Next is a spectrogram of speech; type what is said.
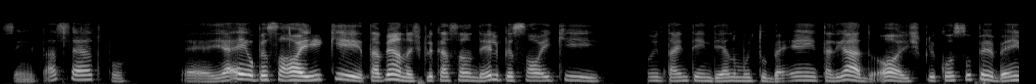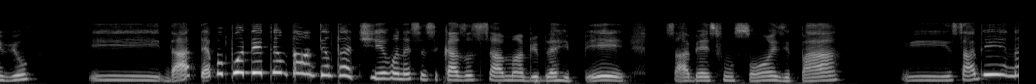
Sim, tá certo, pô. É, e aí, o pessoal aí que, tá vendo a explicação dele, o pessoal aí que não tá entendendo muito bem, tá ligado? Ó, explicou super bem, viu? E dá até pra poder tentar uma tentativa, né? Se esse caso você sabe uma Bíblia RP, sabe as funções e pá. E sabe, né?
